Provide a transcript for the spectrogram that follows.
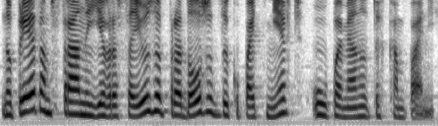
но при этом страны Евросоюза продолжат закупать нефть у упомянутых компаний.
